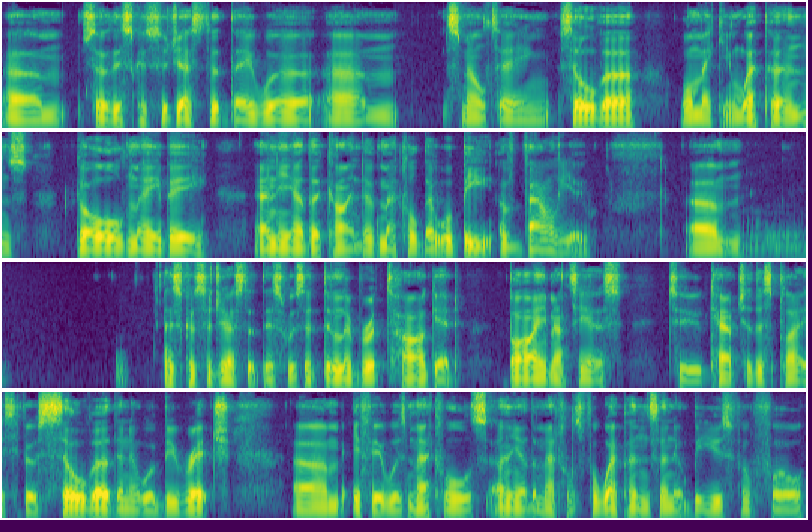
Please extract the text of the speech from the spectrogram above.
Um, so this could suggest that they were um, smelting silver or making weapons, gold maybe, any other kind of metal that would be of value. Um, this could suggest that this was a deliberate target by Matthias to capture this place. If it was silver, then it would be rich. Um, if it was metals, any other metals for weapons, then it would be useful for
